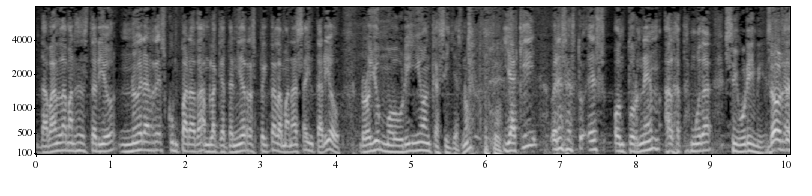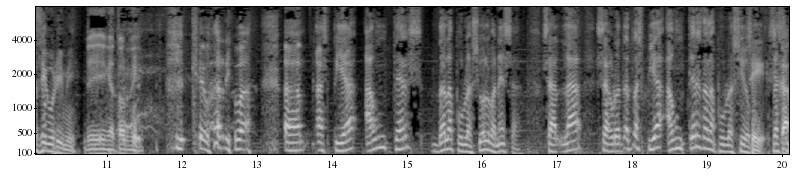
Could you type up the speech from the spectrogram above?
davant l'amenaça exterior no era res comparada amb la que tenia respecte a l'amenaça interior. Rotllo Mourinho en Casillas, no? I aquí és on tornem a la temuda Sigurimi. Dos de Sigurimi. Vinga, torni. que va arribar a espiar a un terç de la població albanesa. O sigui, la seguretat va espiar a un terç de la població. Sí, la que,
